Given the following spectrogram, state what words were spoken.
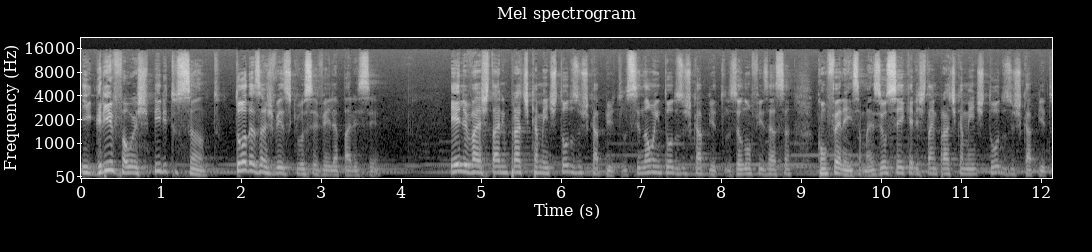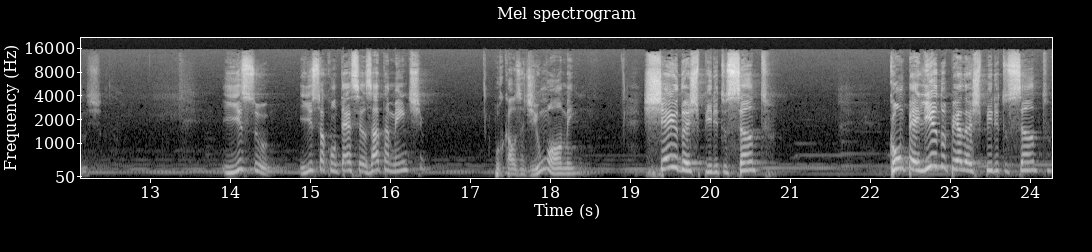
e grifa o Espírito Santo todas as vezes que você vê ele aparecer. Ele vai estar em praticamente todos os capítulos, se não em todos os capítulos. Eu não fiz essa conferência, mas eu sei que ele está em praticamente todos os capítulos. E isso, e isso acontece exatamente por causa de um homem cheio do Espírito Santo, compelido pelo Espírito Santo,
